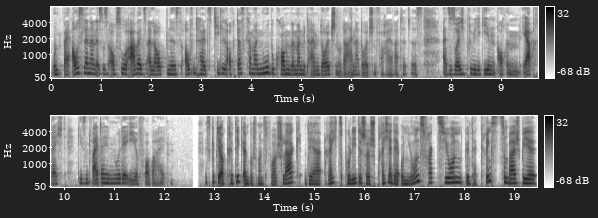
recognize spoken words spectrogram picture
Und bei Ausländern ist es auch so, Arbeitserlaubnis, Aufenthaltstitel, auch das kann man nur bekommen, wenn man mit einem Deutschen oder einer Deutschen verheiratet ist. Also solche Privilegien auch im Erbrecht, die sind weiterhin nur der Ehe vorbehalten. Es gibt ja auch Kritik an Buschmanns Vorschlag. Der rechtspolitische Sprecher der Unionsfraktion, Günter Krings zum Beispiel,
